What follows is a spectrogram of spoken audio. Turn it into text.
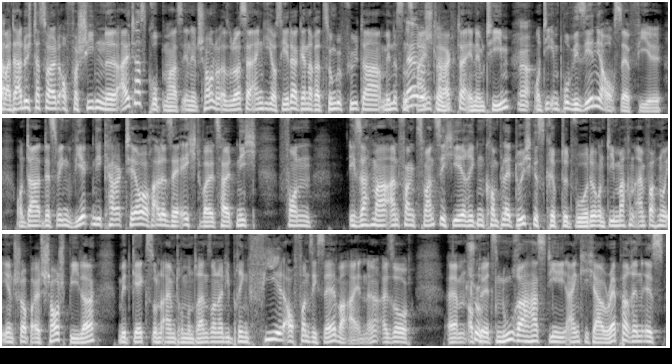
Aber dadurch, dass du halt auch verschiedene Altersgruppen hast in den Shows, also du hast ja eigentlich aus jeder Generation gefühlt da mindestens Ja, einen stimmt. Charakter in dem Team Ja. und die improvisieren ja auch sehr viel. Und da deswegen wirken die Charaktere auch alle sehr echt, weil es halt nicht von ich sag mal, Anfang 20-Jährigen komplett durchgeskriptet wurde und die machen einfach nur ihren Job als Schauspieler mit Gags und allem drum und dran, sondern die bringen viel auch von sich selber ein. Ne? Also ähm, ob True. du jetzt Nura hast, die eigentlich ja Rapperin ist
